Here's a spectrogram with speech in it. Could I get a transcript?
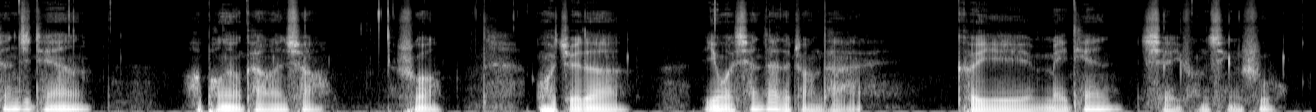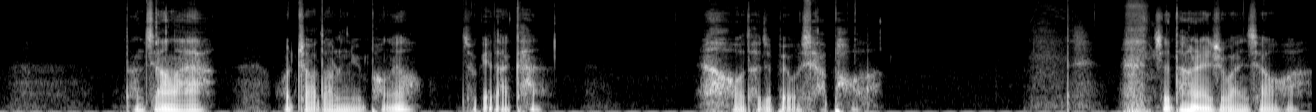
前几天和朋友开玩笑说，我觉得以我现在的状态，可以每天写一封情书。等将来啊，我找到了女朋友，就给她看，然后她就被我吓跑了。这当然是玩笑话。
